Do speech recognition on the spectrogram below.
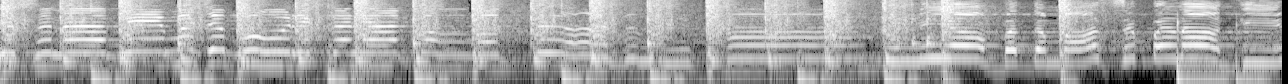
जिसने भी मजबूर करा गम वक्त आदमी था दुनिया बदमाश बना दी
